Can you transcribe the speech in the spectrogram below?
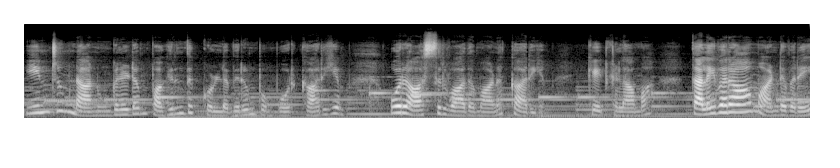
இன்றும் நான் உங்களிடம் பகிர்ந்து கொள்ள விரும்பும் ஓர் காரியம் ஒரு ஆசிர்வாதமான காரியம். கேட்கலாமா? தலைவராம் ஆண்டவரே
